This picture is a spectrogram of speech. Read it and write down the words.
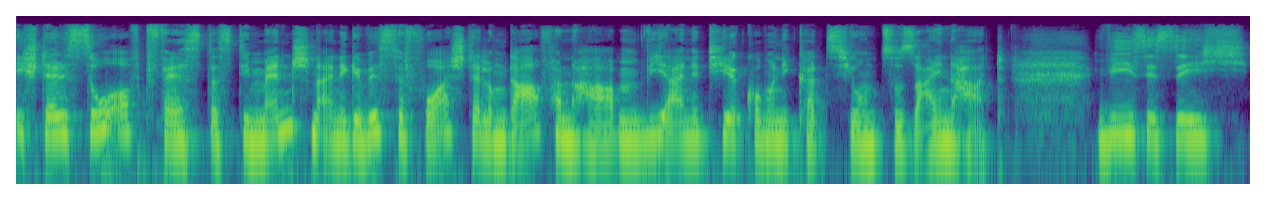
Ich stelle so oft fest, dass die Menschen eine gewisse Vorstellung davon haben, wie eine Tierkommunikation zu sein hat, wie sie sich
